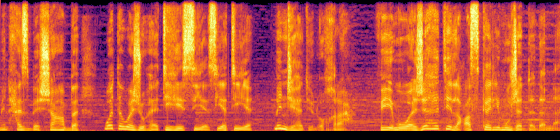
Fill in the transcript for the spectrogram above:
من حزب الشعب وتوجهاته السياسية من جهة أخرى. في مواجهة العسكر مجددا.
